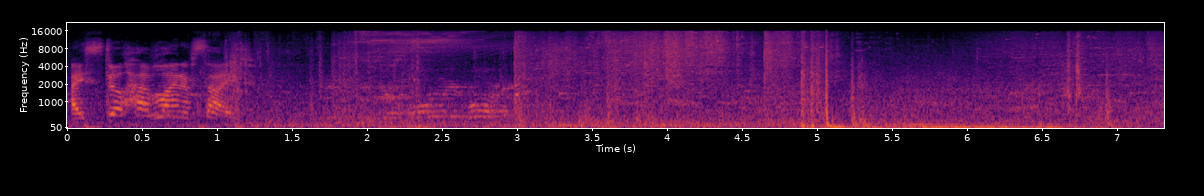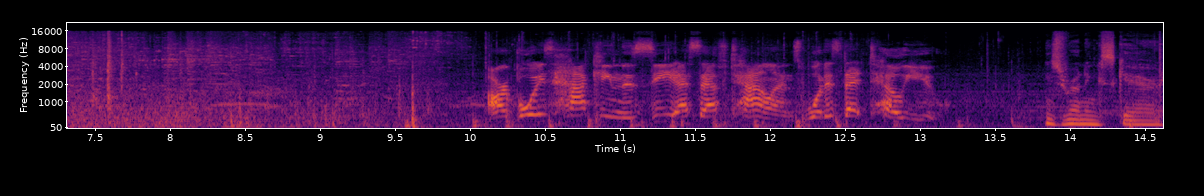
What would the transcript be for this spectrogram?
I still have line of sight. Our boy's hacking the ZSF Talons. What does that tell you? He's running scared.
